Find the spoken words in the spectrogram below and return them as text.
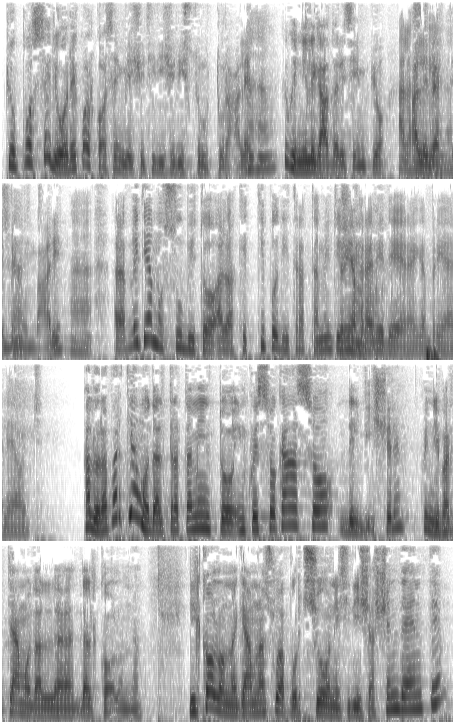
Più posteriore qualcosa invece ti dice di strutturale, Ah. quindi legato ad esempio Alla alle schiena, vertebre certo. lombari. Ah. Allora, vediamo subito allora, che tipo di trattamenti Vediamo ci farai qua. vedere, Gabriele, oggi. Allora, partiamo dal trattamento, in questo caso, del viscere, quindi partiamo dal, dal colon. Il colon che ha una sua porzione, si dice ascendente,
